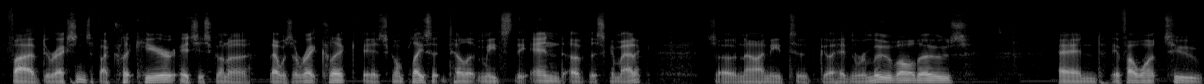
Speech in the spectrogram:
five directions. If I click here, it's just to, that was a right click. It's to place it until it meets the end of the schematic. So now I need to go ahead and remove all those. And if I want to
